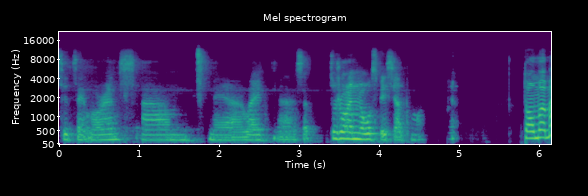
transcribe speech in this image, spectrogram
c'est de St. Lawrence. Um, mais euh, ouais, euh, c'est toujours un numéro spécial pour moi. Ton moment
